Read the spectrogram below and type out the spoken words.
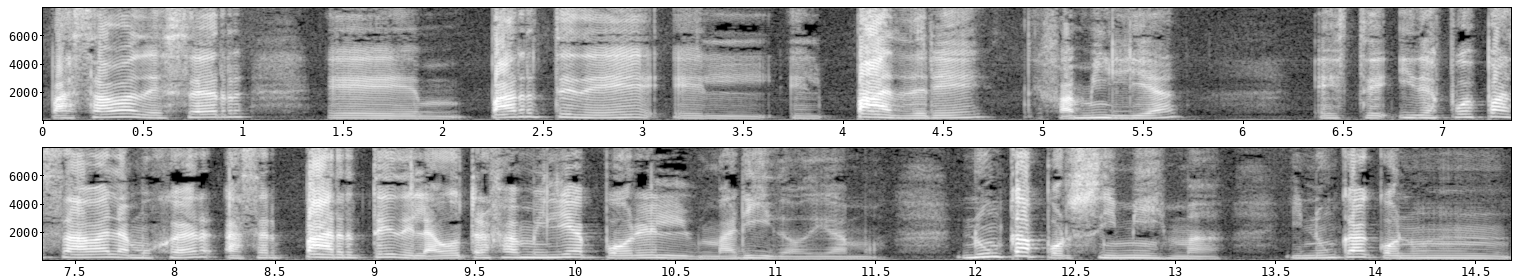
pasaba de ser eh, parte de el, padre de familia, este, y después pasaba la mujer a ser parte de la otra familia por el marido, digamos. Nunca por sí misma y nunca con un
